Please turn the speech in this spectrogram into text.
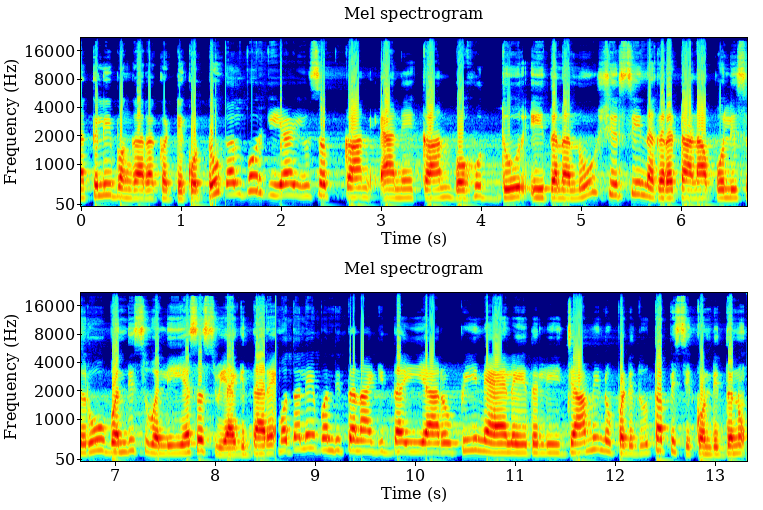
ನಕಲಿ ಬಂಗಾರ ಕಟ್ಟಿಕೊಟ್ಟು, ಕಲಬುರ್ಗಿಯ ಯೂಸಫ್ ಖಾನ್ ಯಾನೆ ಖಾನ್ ಬಹುದ್ದೂರ್ ಈತನನ್ನು ಶಿರ್ಸಿ ನಗರ ಠಾಣಾ ಪೊಲೀಸರು ಬಂಧಿಸುವಲ್ಲಿ ಯಶಸ್ವಿಯಾಗಿದ್ದಾರೆ. ಮೊದಲೇ ಬಂಧಿತನಾಗಿದ್ದ ಈ ಆರೋಪಿ ನ್ಯಾಯಾಲಯದಲ್ಲಿ ಜಾಮೀನು ಪಡೆದು ತಪ್ಪಿಸಿಕೊಂಡಿದ್ದನು.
